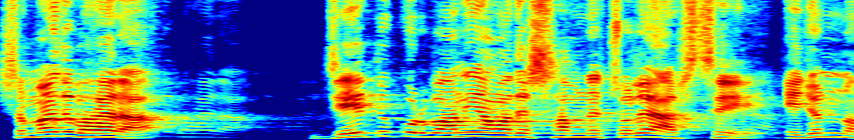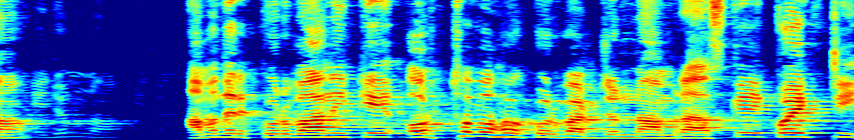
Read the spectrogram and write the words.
সম্মানিত ভাইরা যেহেতু কোরবানি আমাদের সামনে চলে আসছে, এজন্য আমাদের কোরবানিকে অর্থবহ করবার জন্য আমরা আজকে কয়েকটি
